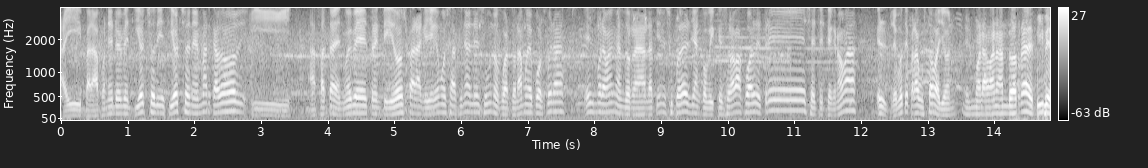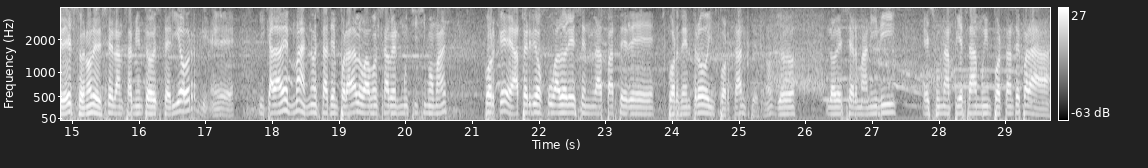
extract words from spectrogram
Ahí para poner el 28-18 en el marcador y a falta de 9-32 para que lleguemos al final del segundo cuarto. La mueve por fuera el Moraván Andorra, la tiene en su poder Jankovic que se la va a jugar de 3, el triple que no va, el rebote para Gustavo Ayón. El Moraván Andorra vive de eso, ¿no? De ese lanzamiento exterior eh, y cada vez más, ¿no? Esta temporada lo vamos a ver muchísimo más porque ha perdido jugadores en la parte de por dentro importantes, ¿no? Yo lo de Sermanidi es una pieza muy importante para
